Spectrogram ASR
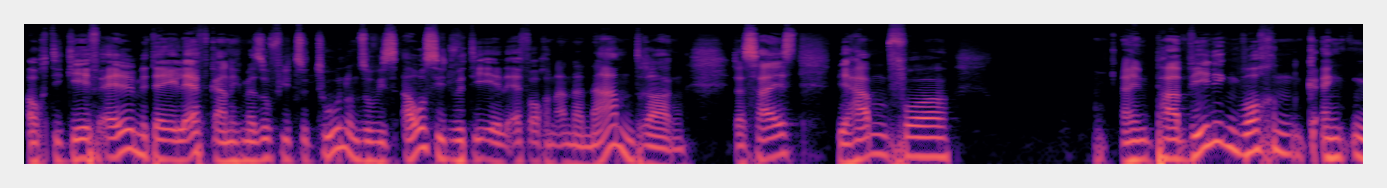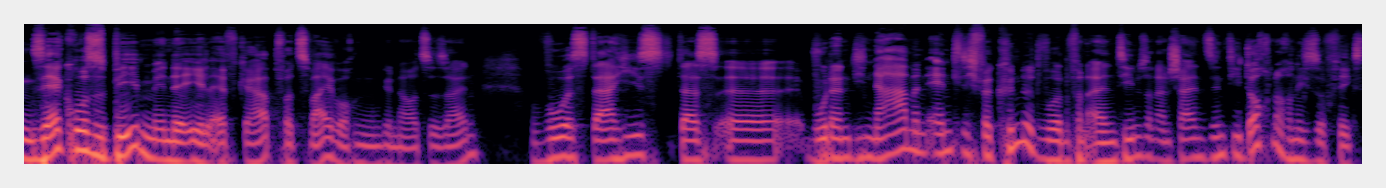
auch die GFL mit der ELF gar nicht mehr so viel zu tun. Und so wie es aussieht, wird die ELF auch einen anderen Namen tragen. Das heißt, wir haben vor ein paar wenigen Wochen ein, ein, sehr großes Beben in der ELF gehabt, vor zwei Wochen um genau zu sein, wo es da hieß, dass, äh, wo dann die Namen endlich verkündet wurden von allen Teams und anscheinend sind die doch noch nicht so fix.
